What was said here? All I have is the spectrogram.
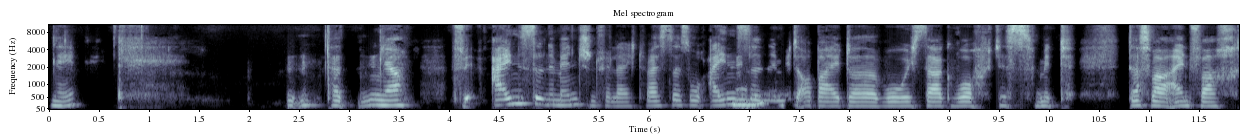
nee. Ja, einzelne Menschen vielleicht, weißt du, so einzelne mhm. Mitarbeiter, wo ich sage, boah, das mit, das war einfach,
